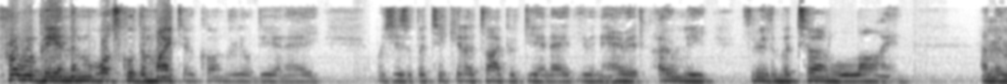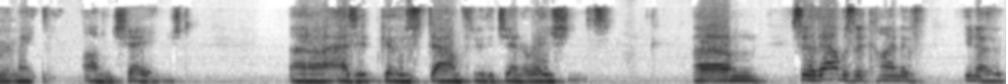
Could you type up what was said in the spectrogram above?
probably in the, what's called the mitochondrial DNA, which is a particular type of DNA that you inherit only through the maternal line and mm-hmm. that remains unchanged uh, as it goes down through the generations. Um, so that was a kind of, you know,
